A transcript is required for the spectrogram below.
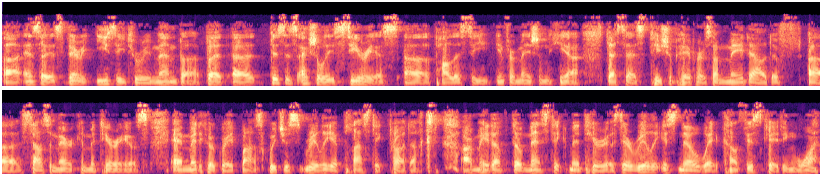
uh, and so it's very easy to remember. But uh, this is actually serious uh, policy information here that says tissue papers are made out of South American materials and medical grade masks, which is really a plastic product, are made of domestic materials. There really is no way confiscating one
